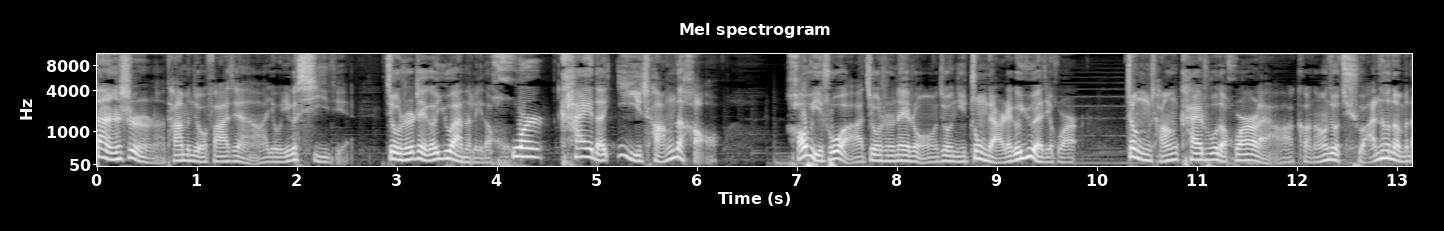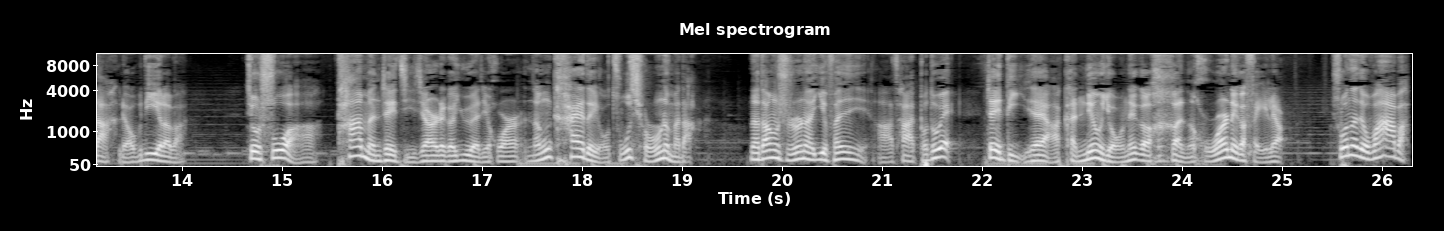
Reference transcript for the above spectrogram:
但是呢，他们就发现啊，有一个细节，就是这个院子里的花开的异常的好，好比说啊，就是那种就你种点这个月季花，正常开出的花来啊，可能就拳头那么大，了不地了吧？就说啊，他们这几家这个月季花能开的有足球那么大，那当时呢一分析啊，他，不对，这底下呀肯定有那个狠活那个肥料，说那就挖吧，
